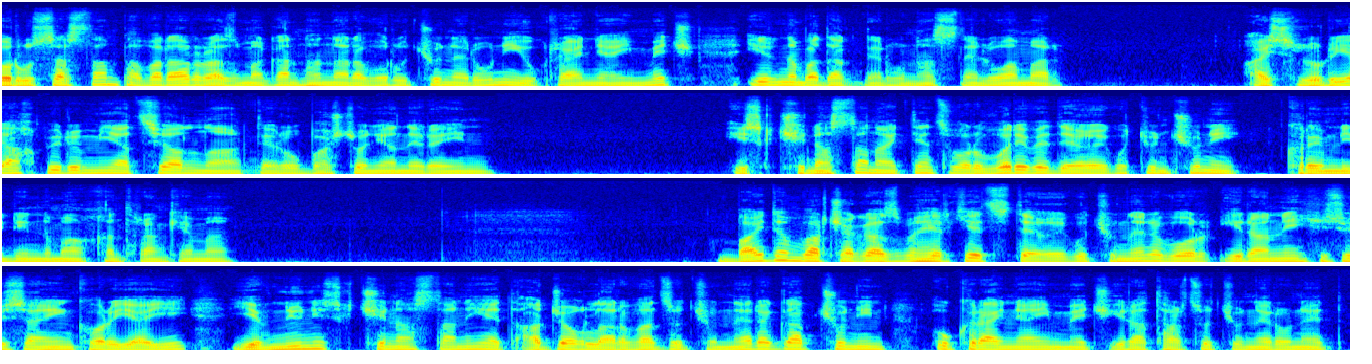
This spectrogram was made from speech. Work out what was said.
որ Ռուսաստան բավարար ռազմական հնարավորություններ ունի Ուկրաինայի մեջ իր նպատակներուն հասնելու համար։ Այս լուրի աղբյուրը Միացյալ Նահանգներով պաշտոնյաներային իսկ Չինաստան այդտենց որ որևէ դեղեցություն չունի Կրեմլինի նման խնդրանքեմը Բայդեն վարչագազմը հերքեց տեղեկությունները, որ Իրանի Հյուսիսային Կորեայի եւ նույնիսկ Չինաստանի հետ աջող լարվածությունները գապ չունին Ուկրաինայի մեջ իրադարձություններուն հետ։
